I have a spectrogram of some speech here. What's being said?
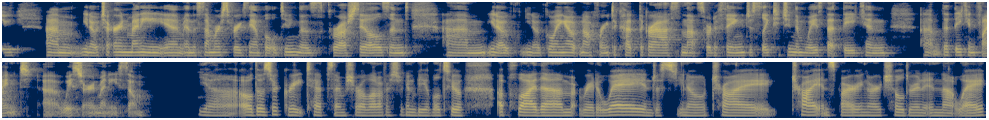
to, um, you know, to earn money in, in the summers, for example, doing those garage sales and um, you know, you know, going out and offering to cut the grass and that sort of thing, just like teaching them ways that they can um, that they can find uh, ways to earn money. So. Yeah. Oh, those are great tips. I'm sure a lot of us are going to be able to apply them right away and just, you know, try try inspiring our children in that way.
